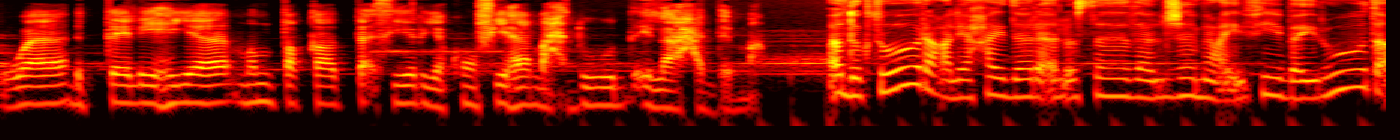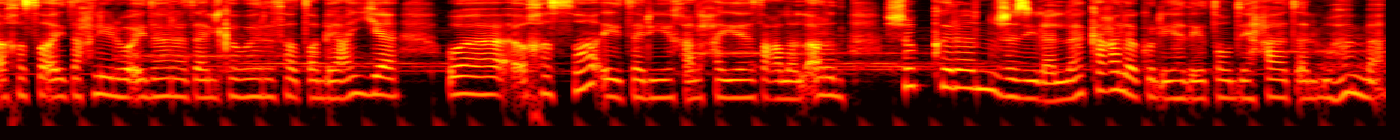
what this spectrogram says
وبالتالي هي منطقة تأثير يكون فيها محدود إلى حد ما. الدكتور علي حيدر الأستاذ الجامعي في بيروت أخصائي تحليل وإدارة الكوارث الطبيعية وأخصائي تاريخ الحياة على الأرض. شكرا جزيلا لك على كل هذه التوضيحات المهمة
